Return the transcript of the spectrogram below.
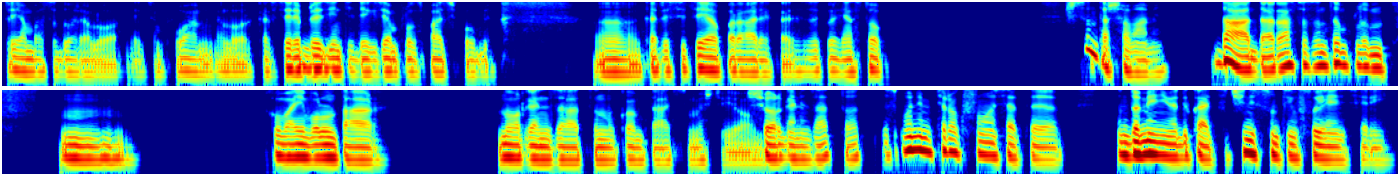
trei ambasadori al lor, de exemplu, oamenii lor, care se mhm. reprezinte, de exemplu, în spațiu public, uh, care să-ți iei apărare, care să zică, stop. Și sunt așa oameni. Da, dar asta se întâmplă mm, cumva involuntar, nu organizat în comitate, să mă știu eu. Și organizat tot. Spune-mi, te rog frumos, iată, în domeniul educației, cine sunt influencerii?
